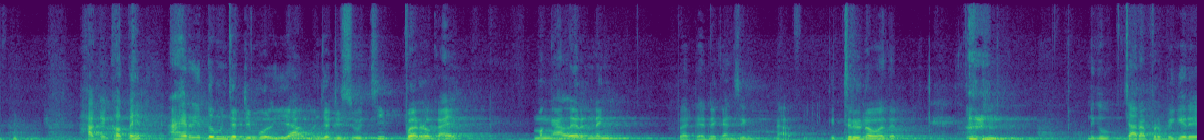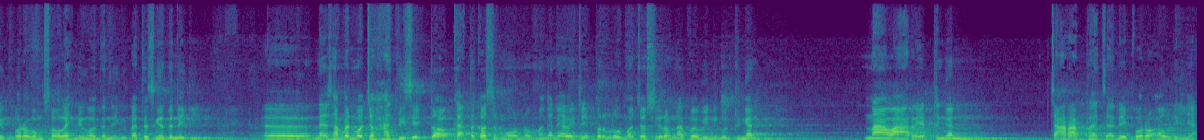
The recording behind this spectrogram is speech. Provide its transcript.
Hakikatnya air itu menjadi mulia, menjadi suci barokah mengalir neng badannya kancing Nabi. Jeru napa to? niku cara berpikir para wong soleh niku ngoten niku. Kados ngoten niki. Eh nek sampean maca hadis tok gak teko semono, makanya awake perlu maca sirah nabawi niku dengan nalare dengan cara bacane para aulia,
